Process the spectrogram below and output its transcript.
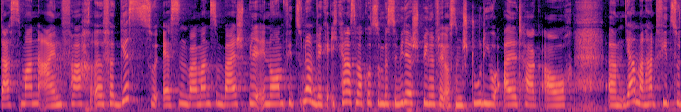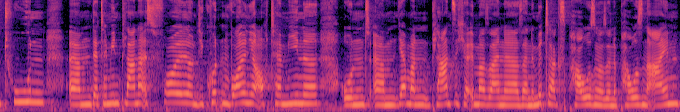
dass man einfach äh, vergisst zu essen, weil man zum Beispiel enorm viel zu tun hat. Ich kann das mal kurz so ein bisschen widerspiegeln, vielleicht aus dem Studioalltag auch. Ähm, ja, man hat viel zu tun, ähm, der Terminplaner ist voll und die Kunden wollen ja auch Termine und ähm, ja, man plant sich ja immer seine, seine Mittagspausen oder seine Pausen ein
